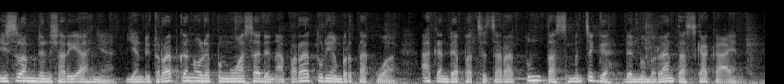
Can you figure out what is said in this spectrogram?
Islam dan syariahnya yang diterapkan oleh penguasa dan aparatur yang bertakwa akan dapat secara tuntas mencegah dan memberantas KKN.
